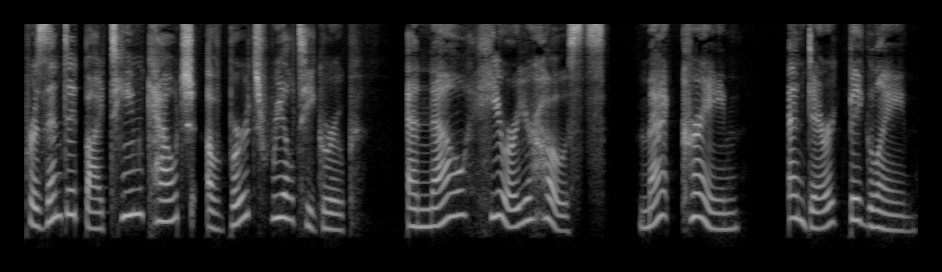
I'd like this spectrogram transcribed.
presented by Team Couch of Birch Realty Group. And now, here are your hosts, Matt Crane and Derek Biglane.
